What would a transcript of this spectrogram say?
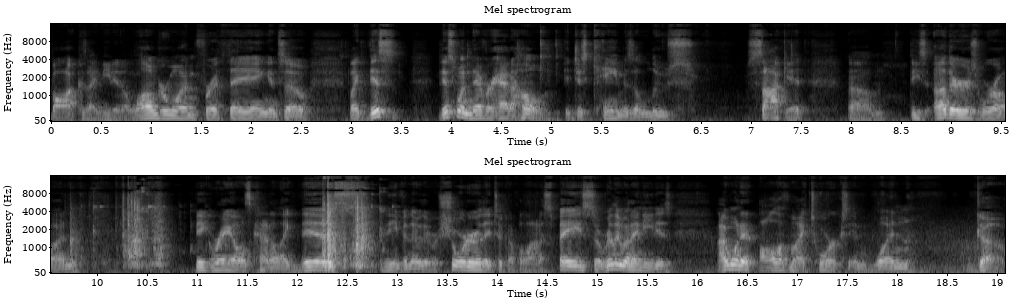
bought because I needed a longer one for a thing. And so like this, this one never had a home. It just came as a loose socket. Um, these others were on big rails kind of like this. And even though they were shorter, they took up a lot of space. So really what I need is, I wanted all of my Torx in one go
